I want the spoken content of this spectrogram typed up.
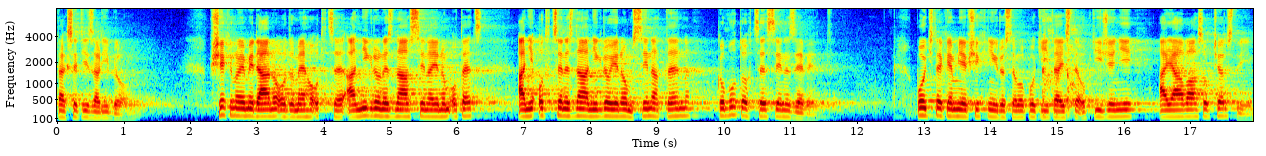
tak se ti zalíbilo. Všechno je mi dáno od mého Otce a nikdo nezná syna jenom Otec, ani Otce nezná nikdo jenom syna ten, komu to chce syn zjevit. Pojďte ke mně všichni, kdo se lopotíte a jste obtíženi, a já vás občerstvím.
